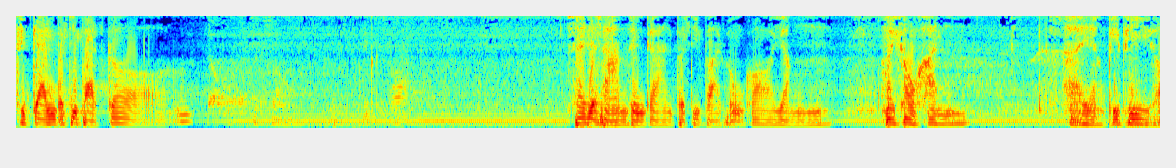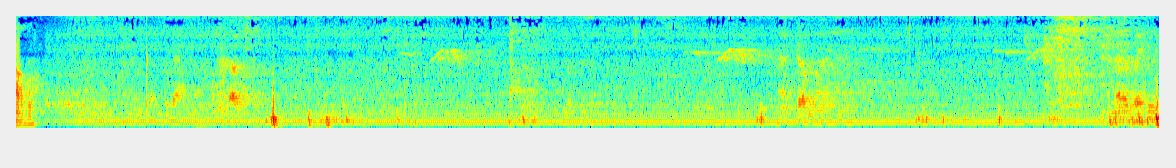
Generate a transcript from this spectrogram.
คือการปฏิบัติก็ใช่จะถามถึงการปฏิบัติผมก็ยังไม่เข้าขั้นอย่างพี่ๆเขาต่อมาแล้วไปดู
